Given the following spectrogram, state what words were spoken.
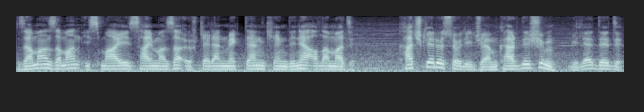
Zaman zaman İsmail Saymaz'a öfkelenmekten kendini alamadı. Kaç kere söyleyeceğim kardeşim bile dedi.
